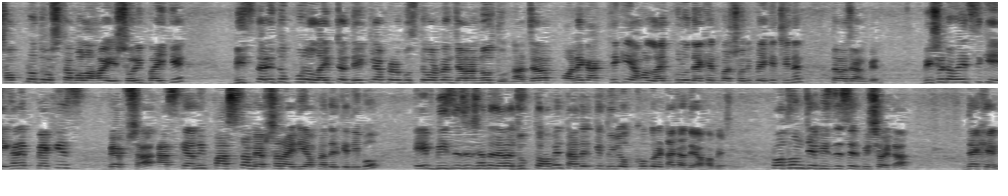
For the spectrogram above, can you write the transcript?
স্বপ্নদ্রষ্টা বলা হয় এই শরীফ ভাইকে। বিস্তারিত পুরো লাইভটা দেখলে আপনারা বুঝতে পারবেন যারা নতুন। আর যারা অনেক আগ থেকেই আমার লাইভগুলো দেখেন বা শরীফ ভাইকে চিনেন তারা জানবেন। বিষয়টা হয়েছে কি এখানে প্যাকেজ ব্যবসা আজকে আমি পাঁচটা ব্যবসার আইডিয়া আপনাদেরকে দিব। এই বিজনেসের সাথে যারা যুক্ত হবেন তাদেরকে দুই লক্ষ করে টাকা দেওয়া হবে। প্রথম যে বিজনেসের বিষয়টা দেখেন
